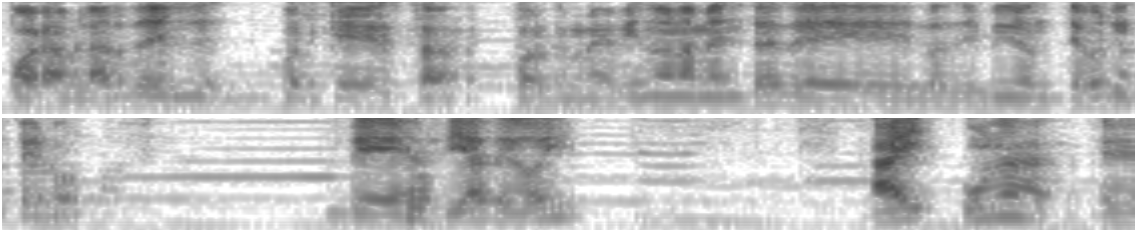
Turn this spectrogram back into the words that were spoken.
por hablar del. Porque, está, porque me vino a la mente de lo de Vivian Theory, pero del día de hoy hay una. Eh,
